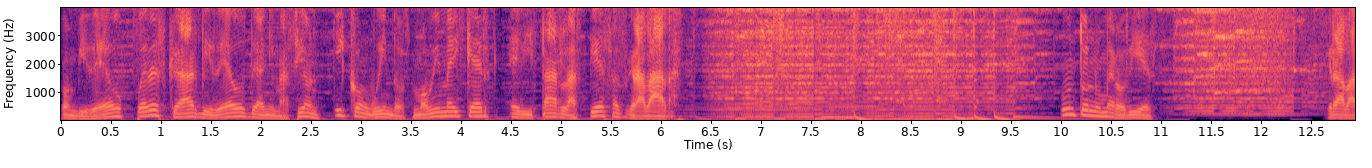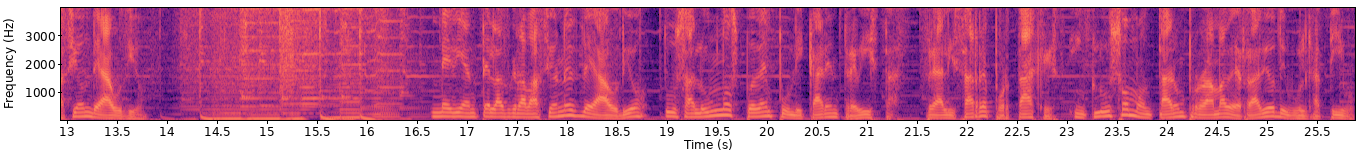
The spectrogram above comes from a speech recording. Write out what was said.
Con video puedes crear videos de animación y con Windows Movie Maker editar las piezas grabadas. Punto número 10. Grabación de audio. Mediante las grabaciones de audio, tus alumnos pueden publicar entrevistas, realizar reportajes, incluso montar un programa de radio divulgativo.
